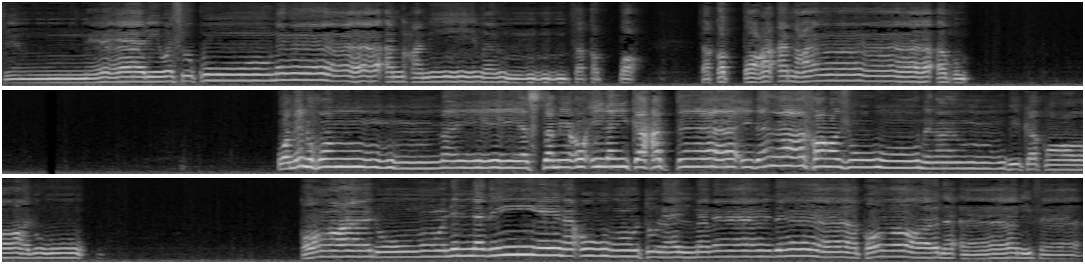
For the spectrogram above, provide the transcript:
في النار وسقوا ماء حميما فقطع فقطع أمعاءهم ومنهم من يستمع إليك حتى إذا خرجوا من عندك قالوا قالوا للذين أوتوا العلم ماذا؟ قال آنفا.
